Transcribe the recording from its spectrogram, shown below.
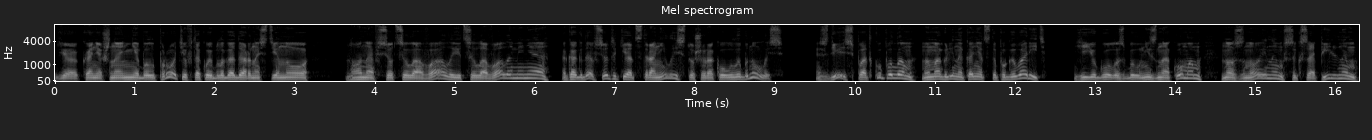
Я, конечно, не был против такой благодарности, но но она все целовала и целовала меня, а когда все-таки отстранилась, то широко улыбнулась. Здесь, под куполом, мы могли наконец-то поговорить. Ее голос был незнакомым, но знойным, сексапильным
